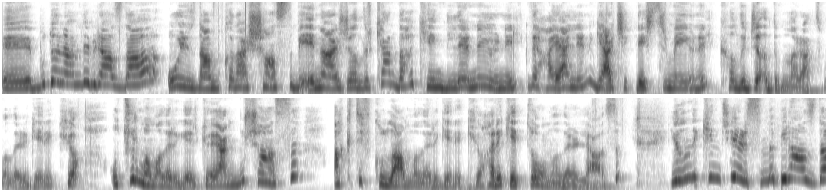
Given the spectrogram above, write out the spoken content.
E, bu dönemde biraz daha o yüzden bu kadar şanslı bir enerji alırken daha kendilerine yönelik ve hayallerini gerçekleştirmeye yönelik kalıcı adımlar atmaları gerekiyor. Oturmamaları gerekiyor. Yani bu şansı aktif kullanmaları gerekiyor. Hareketli olmaları lazım. Yılın ikinci yarısında biraz da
